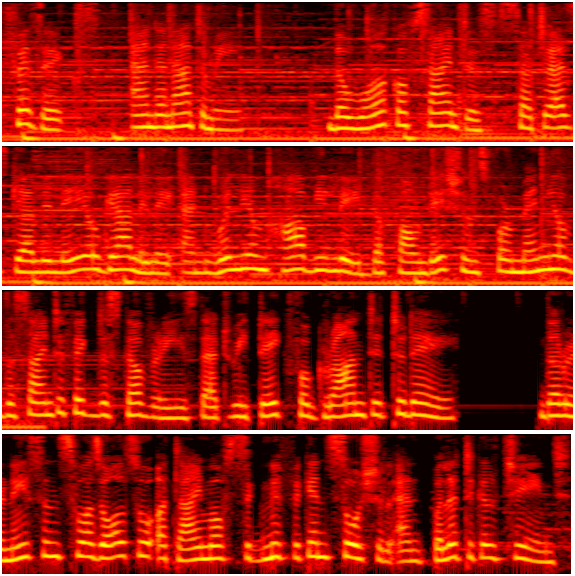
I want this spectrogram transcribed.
physics, and anatomy. The work of scientists such as Galileo Galilei and William Harvey laid the foundations for many of the scientific discoveries that we take for granted today. The Renaissance was also a time of significant social and political change.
